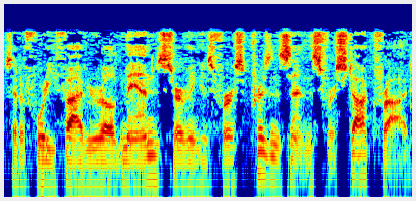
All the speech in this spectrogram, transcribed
said a 45 year old man serving his first prison sentence for stock fraud.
